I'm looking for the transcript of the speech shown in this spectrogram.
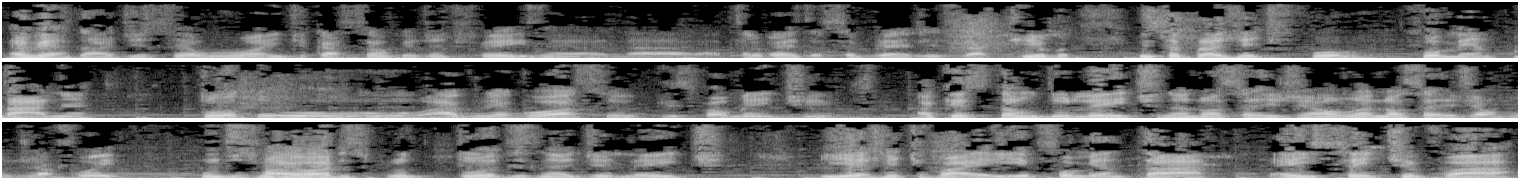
É verdade, isso é uma indicação que a gente fez, né, na, através da Assembleia Legislativa. Isso é para a gente fomentar, né, todo o agronegócio, principalmente a questão do leite na nossa região. A nossa região já foi um dos maiores produtores né, de leite e a gente vai aí fomentar, é, incentivar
